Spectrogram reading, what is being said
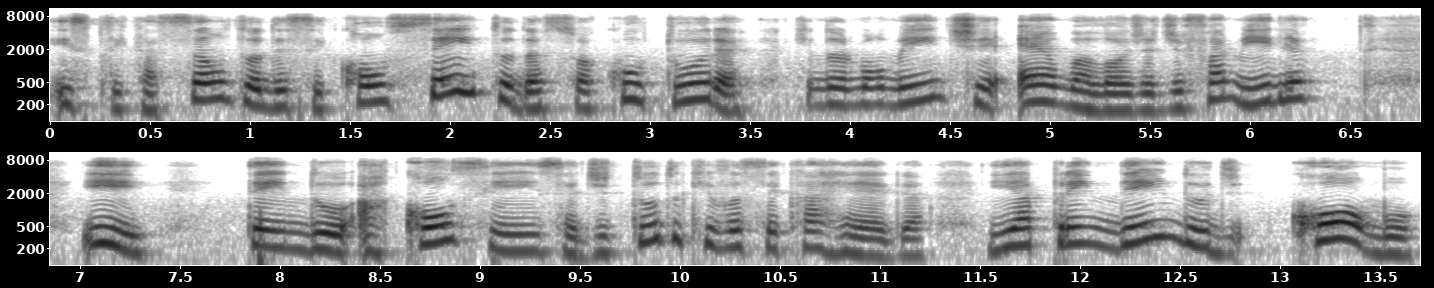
explicação, todo esse conceito da sua cultura, que normalmente é uma loja de família, e tendo a consciência de tudo que você carrega e aprendendo de como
